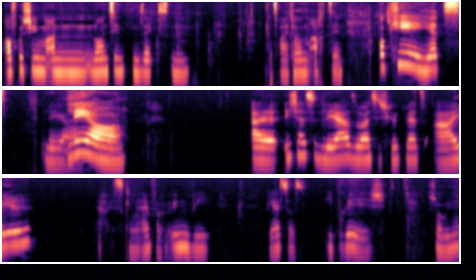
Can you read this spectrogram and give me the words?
Aufgeschrieben am 19.06.2018. Okay, jetzt Lea. Lea. Äh, ich heiße Lea, so heiße ich rückwärts. Eil. Ach, es klingt einfach irgendwie. Wie heißt das? Hebräisch. Schau wieder.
